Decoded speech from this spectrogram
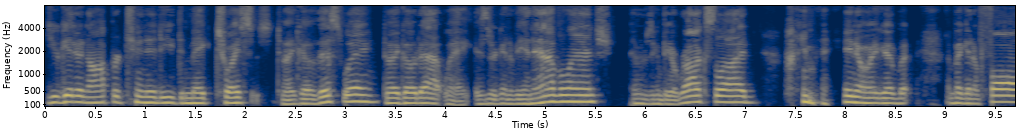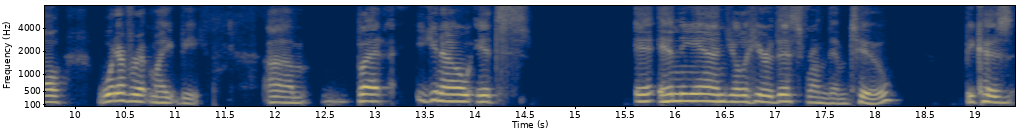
you get an opportunity to make choices. Do I go this way? Do I go that way? Is there going to be an avalanche? Is there going to be a rock slide? you know, am I going to fall? Whatever it might be. Um, but, you know, it's in the end, you'll hear this from them too, because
